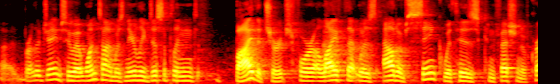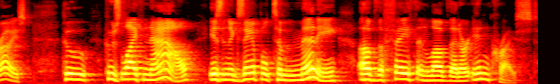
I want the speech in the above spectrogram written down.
Uh, Brother James, who at one time was nearly disciplined by the church for a life that was out of sync with his confession of Christ, who, whose life now is an example to many of the faith and love that are in Christ.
